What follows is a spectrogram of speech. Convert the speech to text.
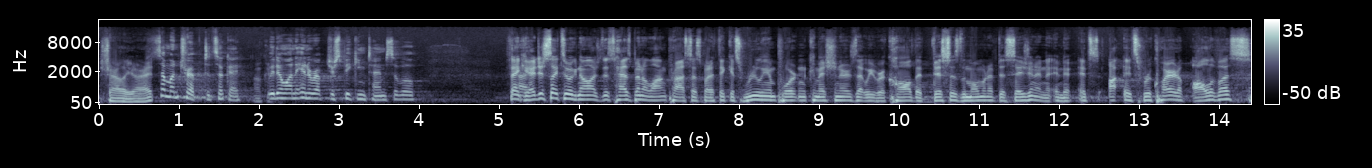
Charlie, you all right? Someone tripped. It's okay. Okay. We don't want to interrupt your speaking time, so we'll Thank you. I'd just like to acknowledge this has been a long process, but I think it's really important, commissioners, that we recall that this is the moment of decision, and, and it, it's, uh, it's required of all of us,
